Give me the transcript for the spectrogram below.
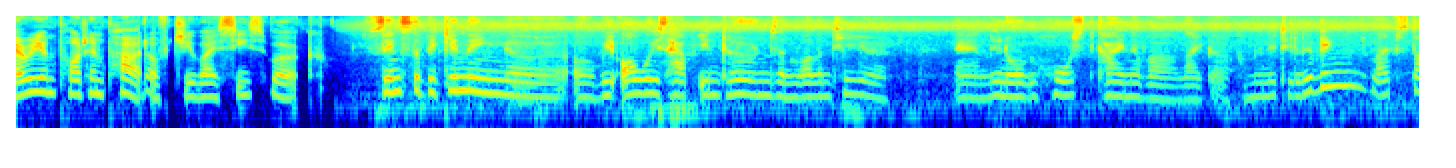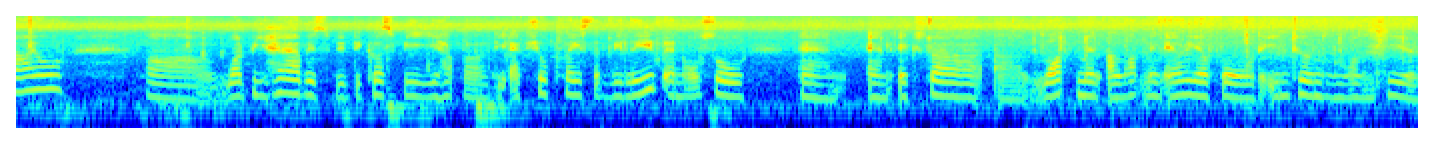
very important part of GYC's work. Since the beginning uh, uh, we always have interns and volunteer and you know host kind of a like a community living lifestyle. Uh, what we have is because we have uh, the actual place that we live and also an, an extra uh, allotment allotment area for the interns and volunteer.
